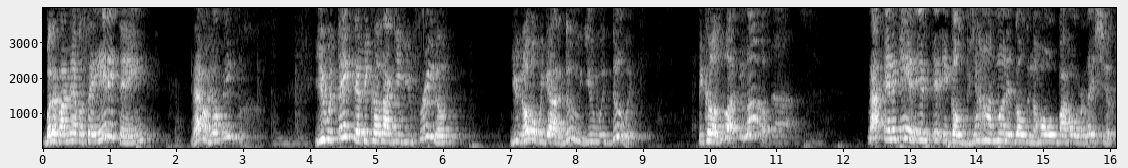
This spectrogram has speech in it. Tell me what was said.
But if I never say anything, that don't help either. You would think that because I give you freedom, you know what we got to do, you would do it. Because what? You love. Now, and again, it, it, it goes beyond money. It goes in the whole by whole relationship.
